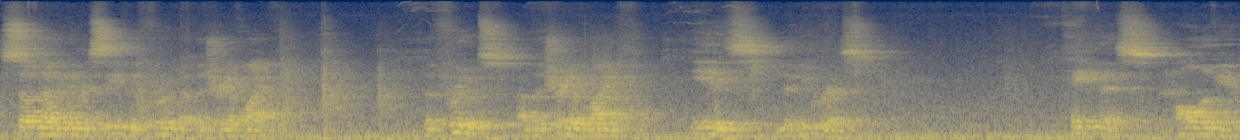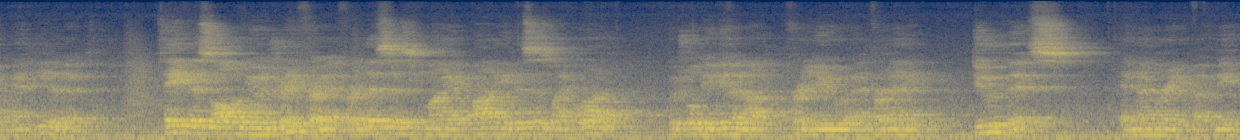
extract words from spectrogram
so that we can receive the fruit of the tree of life. The fruit of the tree of life is the Eucharist. Take this, all of you, and eat of it. Take this, all of you, and drink from it, for this is my body, this is my blood, which will be given up for you and for many. Do this in memory of me.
